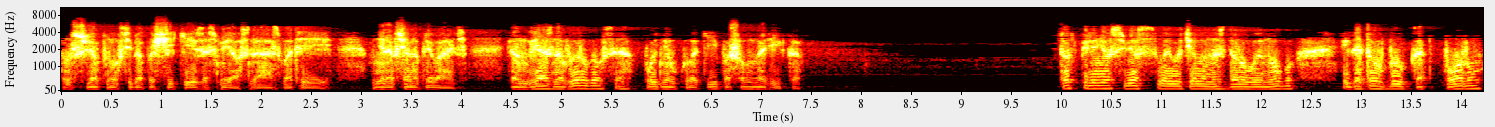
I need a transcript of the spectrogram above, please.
Он шлепнул себя по щеке и засмеялся. «На, смотри, мне на все наплевать». И он грязно выругался, поднял кулаки и пошел на Рика. Тот перенес вес своего тела на здоровую ногу и готов был к отпору,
